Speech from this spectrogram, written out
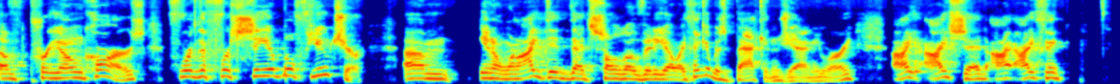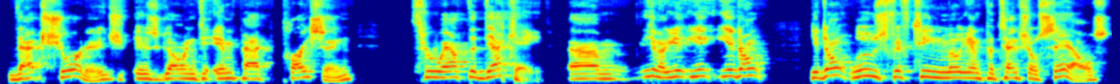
of pre-owned cars for the foreseeable future. Um, you know, when I did that solo video, I think it was back in January, I, I said I, I think that shortage is going to impact pricing throughout the decade. Um, you know, you, you you don't you don't lose 15 million potential sales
